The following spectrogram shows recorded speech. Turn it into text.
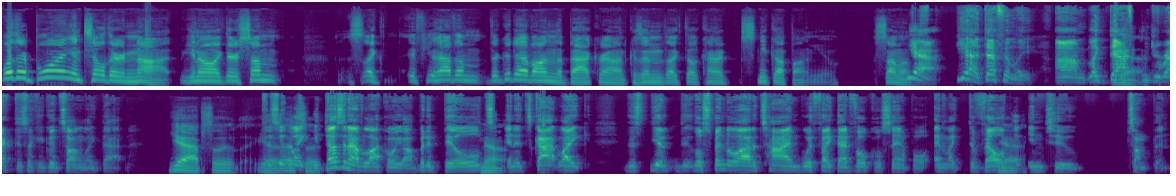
Well, they're boring until they're not. You know, like there's some, like if you have them, they're good to have on in the background because then like they'll kind of sneak up on you. Some of yeah, them. yeah, definitely. Um, like Daft yeah. Direct is like a good song like that. Yeah, absolutely. Because yeah, it like a... it doesn't have a lot going on, but it builds no. and it's got like this you know, they'll spend a lot of time with like that vocal sample and like develop yeah. it into something.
